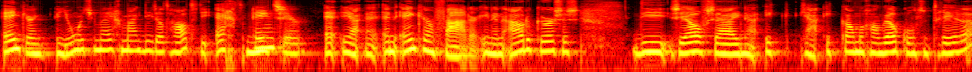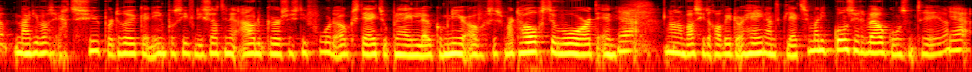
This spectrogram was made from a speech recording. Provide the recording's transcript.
één keer een, jongetje meegemaakt die dat had. Die echt niet. Eén keer. Ja, en één keer een vader in een oude cursus die zelf zei, nou, ik, ja, ik kan me gewoon wel concentreren. Maar die was echt super druk en impulsief. Die zat in een oude cursus, die voerde ook steeds op een hele leuke manier overigens. Maar het hoogste woord. En ja. nou, dan was hij er alweer doorheen aan het kletsen. Maar die kon zich wel concentreren. Ja.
